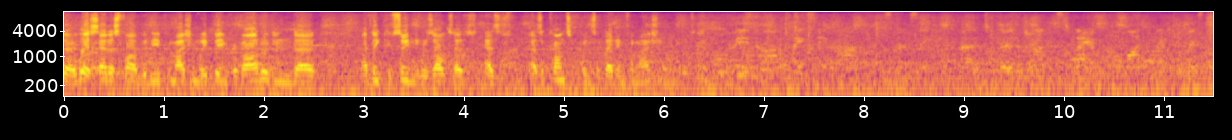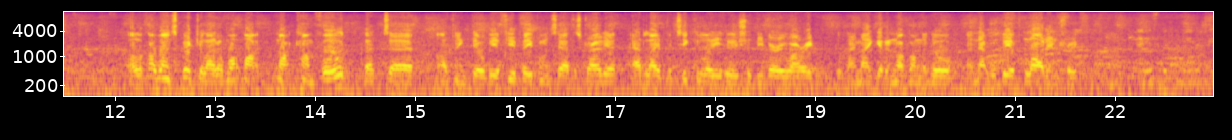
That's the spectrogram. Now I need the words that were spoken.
uh, we're satisfied with the information we've been provided, and uh, I think you've seen the results as, as, as a consequence of that information. Look, I won't speculate on what might might come forward, but uh, I think there will be a few people in South Australia, Adelaide particularly, who should be very worried that they may get a knock on the door, and that will be a polite entry. And is the community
